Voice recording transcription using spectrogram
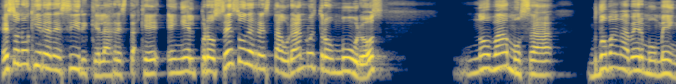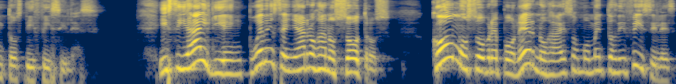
Eso no quiere decir que, en el proceso de restaurar nuestros muros no vamos a, no van a haber momentos difíciles. Y si alguien puede enseñarnos a nosotros cómo sobreponernos a esos momentos difíciles,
